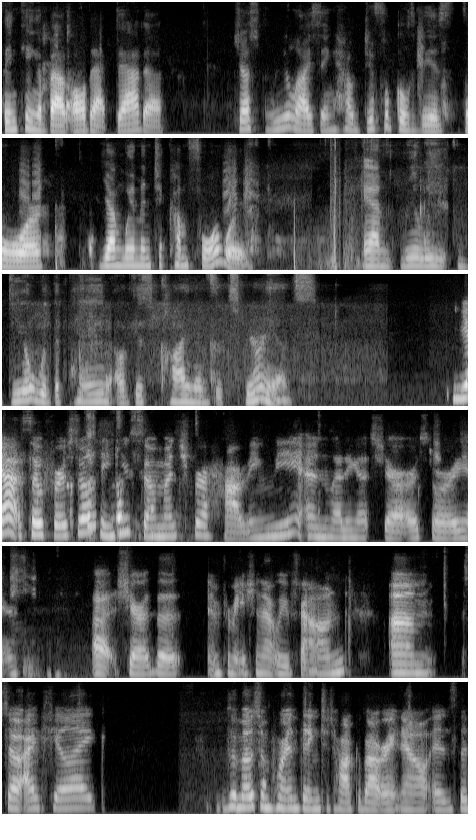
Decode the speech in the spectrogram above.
thinking about all that data, just realizing how difficult it is for young women to come forward and really deal with the pain of this kind of experience. Yeah, so first of all, thank you so much for having me and letting us share our story and uh, share the information that we found. Um, so I feel like the most important thing to talk about right now is the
